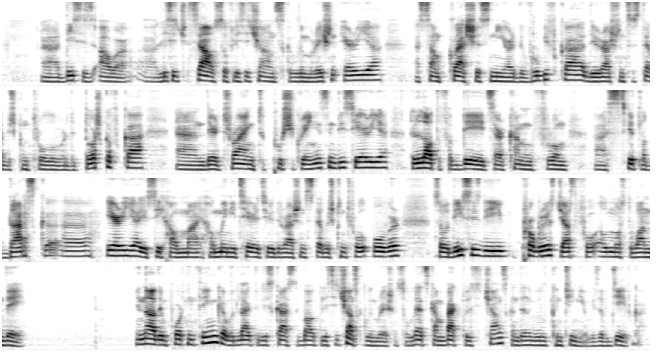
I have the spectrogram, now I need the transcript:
Uh, this is our uh, south of Lysychansk agglomeration area. Uh, some clashes near the Vrubivka. The Russians established control over the Toshkovka and they're trying to push Ukrainians in this area. A lot of updates are coming from uh, Svetlodarsk uh, area. You see how my, how many territory the Russians established control over. So this is the progress just for almost one day. Another important thing I would like to discuss about Lysychansk agglomeration. So let's come back to Lysychansk and then we'll continue with Avdiivka.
